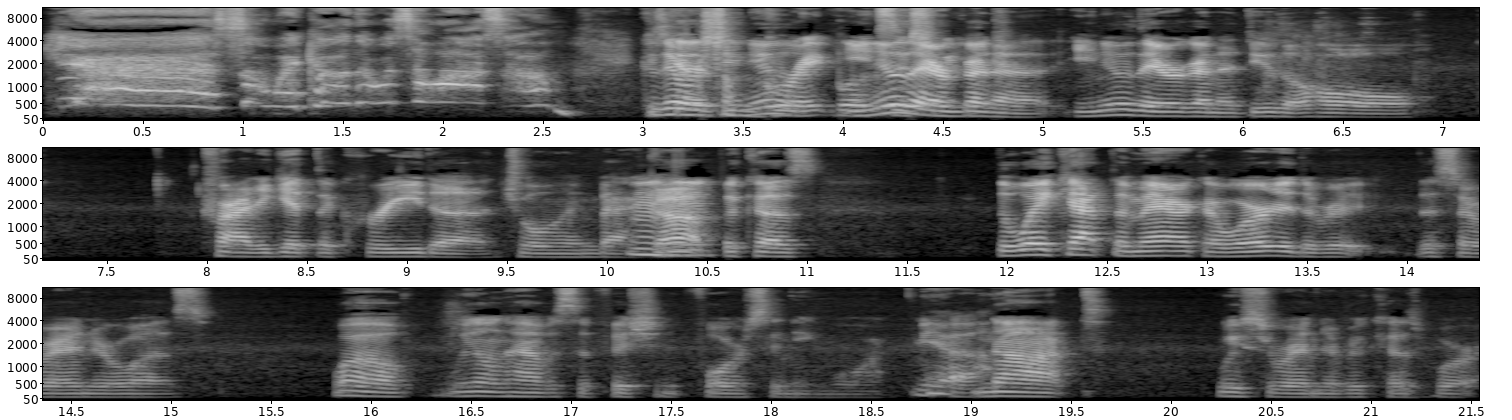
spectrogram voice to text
yes! Oh my god, that was so awesome! Because there were some knew, great books. You knew they were week. gonna. You knew they were gonna do the whole try to get the Kree to join back Mhm. up because the way Captain America worded the re- the surrender was, well, we don't have a sufficient force anymore. Yeah. Not we surrender because we're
